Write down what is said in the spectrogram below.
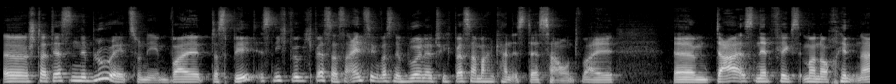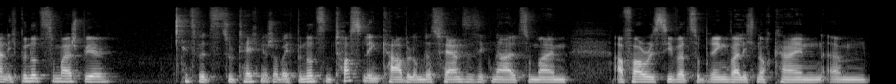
äh, stattdessen eine Blu-ray zu nehmen, weil das Bild ist nicht wirklich besser. Das Einzige, was eine Blu-ray natürlich besser machen kann, ist der Sound, weil ähm, da ist Netflix immer noch hinten an. Ich benutze zum Beispiel jetzt wird es zu technisch, aber ich benutze ein Toslink-Kabel, um das Fernsehsignal zu meinem AV-Receiver zu bringen, weil ich noch keinen ähm,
